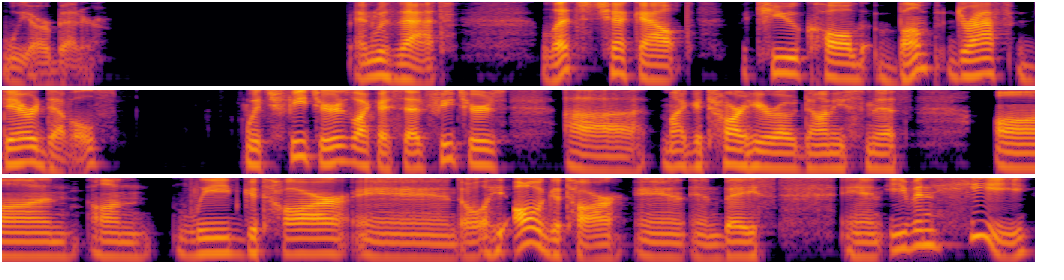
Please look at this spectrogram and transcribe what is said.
we are better. And with that, let's check out the cue called Bump Draft Daredevils, which features, like I said, features uh, my guitar hero Donnie Smith on on lead guitar and all guitar and and bass, and even he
